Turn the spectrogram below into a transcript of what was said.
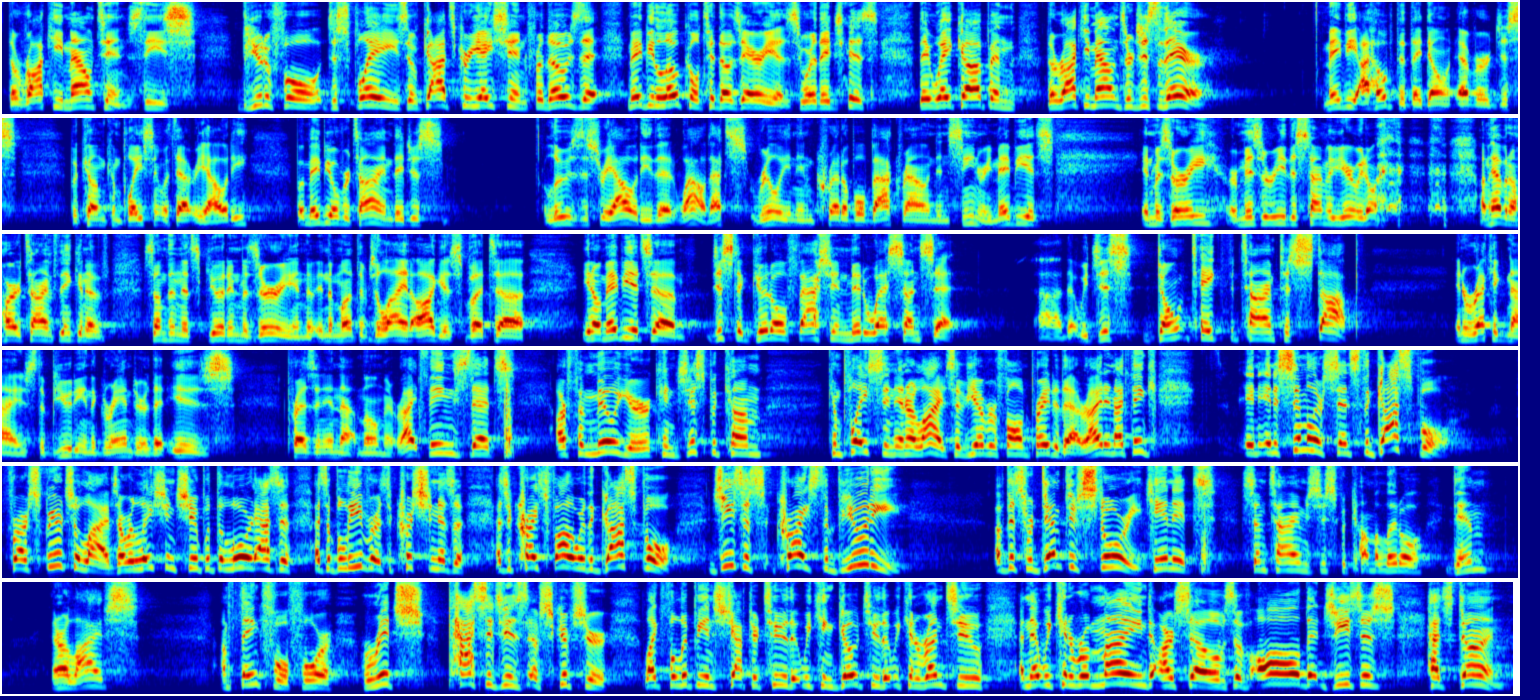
the Rocky Mountains, these beautiful displays of God's creation for those that may be local to those areas where they just they wake up and the Rocky Mountains are just there. Maybe I hope that they don't ever just become complacent with that reality, but maybe over time they just lose this reality that wow, that's really an incredible background and scenery. Maybe it's in Missouri or Missouri this time of year. We don't, I'm having a hard time thinking of something that's good in Missouri in the, in the month of July and August. But, uh, you know, maybe it's a, uh, just a good old fashioned Midwest sunset uh, that we just don't take the time to stop and recognize the beauty and the grandeur that is present in that moment, right? Things that are familiar can just become complacent in our lives. Have you ever fallen prey to that, right? And I think, in, in a similar sense, the gospel for our spiritual lives, our relationship with the Lord as a, as a believer, as a Christian, as a, as a Christ follower, the gospel, Jesus Christ, the beauty of this redemptive story, can it sometimes just become a little dim in our lives? I'm thankful for rich passages of Scripture like Philippians chapter 2 that we can go to, that we can run to, and that we can remind ourselves of all that Jesus has done.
